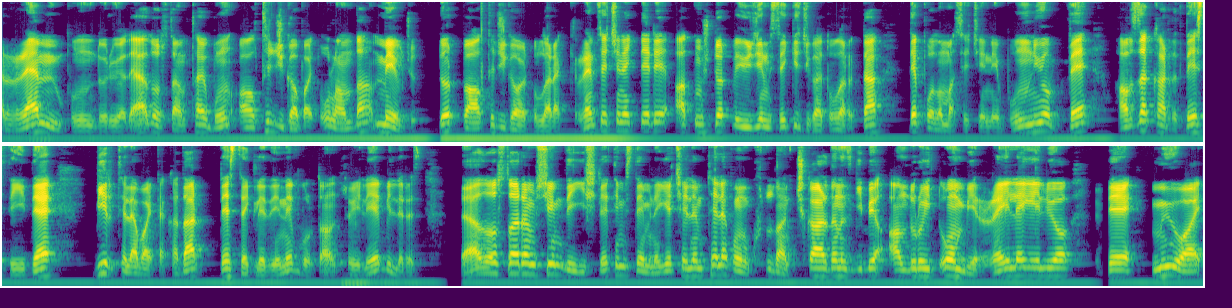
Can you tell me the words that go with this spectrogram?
RAM bulunduruyor değerli dostlarım. Tabi bunun 6 GB olan da mevcut. 4 ve 6 GB olarak RAM seçenekleri 64 ve 128 GB olarak da depolama seçeneği bulunuyor ve hafıza kartı desteği de 1 TB'a kadar desteklediğini buradan söyleyebiliriz. Değerli dostlarım şimdi işletim sistemine geçelim. Telefonu kutudan çıkardığınız gibi Android 11 R ile geliyor ve MIUI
